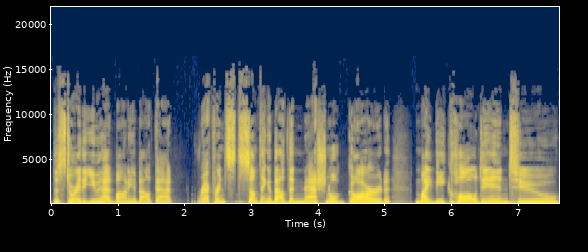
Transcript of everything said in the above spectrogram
the story that you had, Bonnie, about that referenced something about the National Guard might be called in to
